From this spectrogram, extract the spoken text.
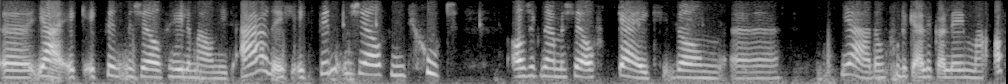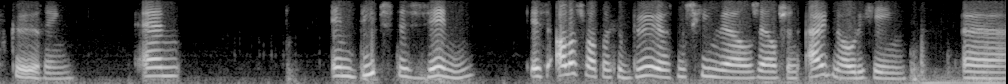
uh, ja, ik, ik vind mezelf helemaal niet aardig, ik vind mezelf niet goed. Als ik naar mezelf kijk, dan, uh, ja, dan voel ik eigenlijk alleen maar afkeuring. En in diepste zin is alles wat er gebeurt misschien wel zelfs een uitnodiging uh,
